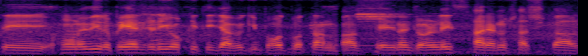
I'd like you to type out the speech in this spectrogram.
ਤੇ ਹੁਣ ਇਹਦੀ ਰਿਪੇਅਰ ਜਿਹੜੀ ਉਹ ਕੀਤੀ ਜਾਵੇਗੀ। ਬਹੁਤ ਬਹੁਤ ਧੰਨਵਾਦ। ਪੇਜ ਨਾਲ ਜੁੜਨ ਲਈ ਸਾਰਿਆਂ ਨੂੰ ਸਤਿ ਸ਼੍ਰੀ ਅਕਾਲ।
